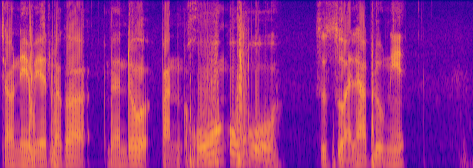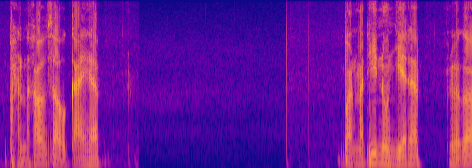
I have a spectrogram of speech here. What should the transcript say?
เจ้าเนเวสแล้วก็แบนโด ปั่นโค้ง โอ้โห สุดสวยแล้วครับลูกนี้ ปั่นเข้าเสาไกลครับ บอลมาที่นูนเยสครับ แล้วก็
